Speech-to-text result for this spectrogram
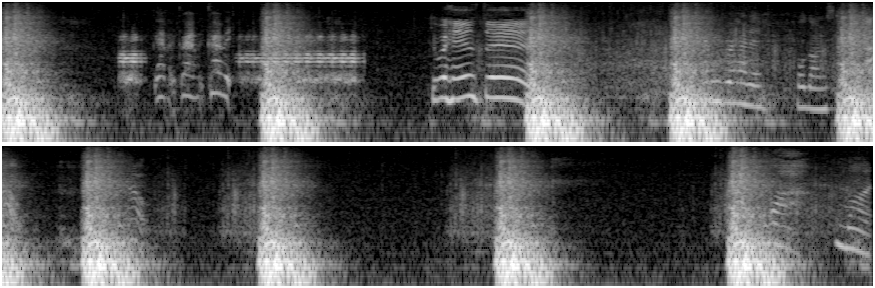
it. Grab it, grab it, grab it. Do a handstand. I remember how to hold on to something. Ow. Ow. Ah, come on.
